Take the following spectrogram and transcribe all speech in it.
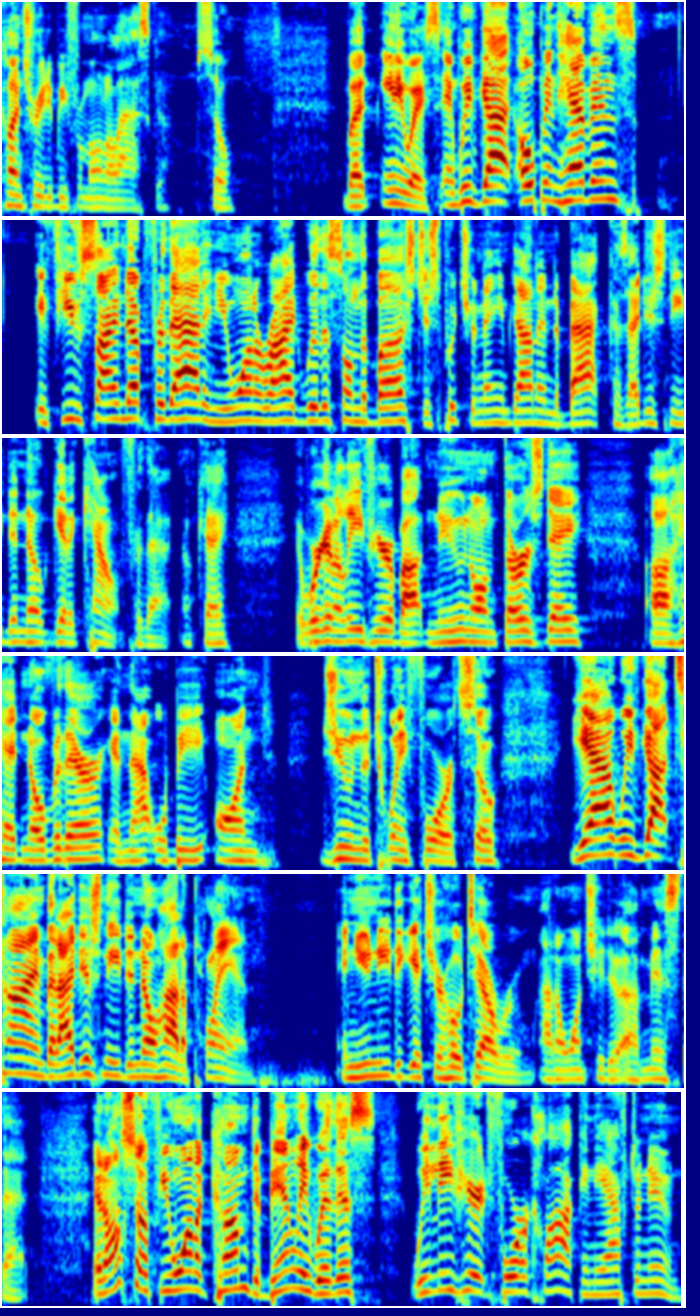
country to be from Onalaska. So, but anyways, and we've got open heavens. If you've signed up for that and you want to ride with us on the bus, just put your name down in the back because I just need to know get a count for that. Okay, and we're going to leave here about noon on Thursday, uh, heading over there, and that will be on June the 24th. So, yeah, we've got time, but I just need to know how to plan, and you need to get your hotel room. I don't want you to uh, miss that. And also, if you want to come to Bentley with us, we leave here at 4 o'clock in the afternoon.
